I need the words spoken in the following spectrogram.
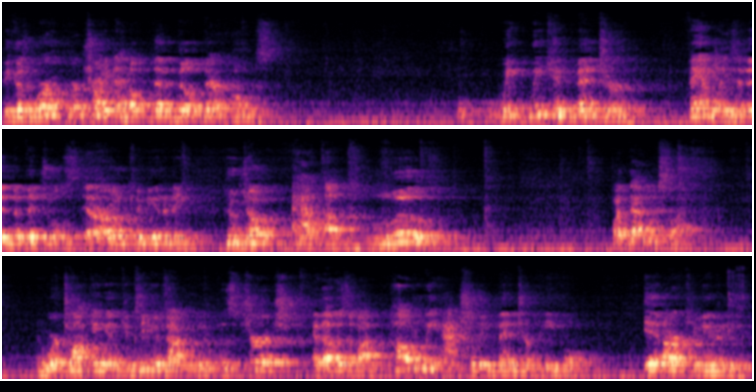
because we're, we're trying to help them build their homes. We, we can mentor families and individuals in our own community who don't have a clue what that looks like. And we're talking and continue talking with this church and others about how do we actually mentor people in our community.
